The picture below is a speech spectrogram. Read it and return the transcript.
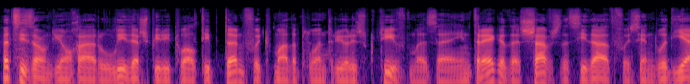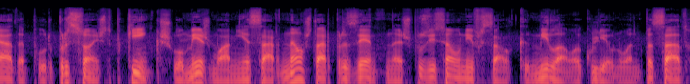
A decisão de honrar o líder espiritual tibetano foi tomada pelo anterior executivo, mas a entrega das chaves da cidade foi sendo adiada por pressões de Pequim, que chegou mesmo a ameaçar não estar presente na exposição universal que Milão acolheu no ano passado.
